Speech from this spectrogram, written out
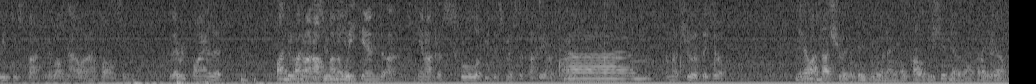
we're just talking about now in our policy? Do they require that On- student on- on a, on a weekend, uh, cannot miss school or be dismissed or tardy on a Friday? Um, I'm not sure that they do. you know, I'm not sure that they do, and I, I probably should know that, but I don't.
